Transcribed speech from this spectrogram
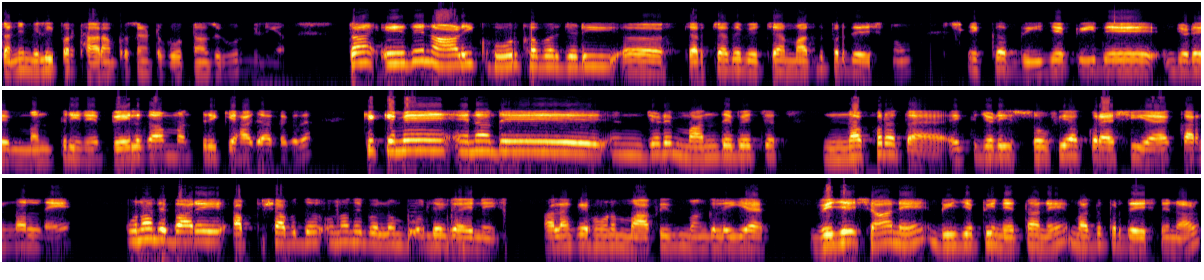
ਤਾਂ ਨਹੀਂ ਮਿਲੀ ਪਰ 18% ਵੋਟਾਂ ਜ਼ਰੂਰ ਮਿਲੀਆਂ। ਤਾਂ ਇਹਦੇ ਨਾਲ ਇੱਕ ਹੋਰ ਖਬਰ ਜਿਹੜੀ ਅ, ਚਰਚਾ ਦੇ ਵਿੱਚ ਹੈ ਮੱਧ ਪ੍ਰਦੇਸ਼ ਤੋਂ ਇੱਕ ਬੀਜੇਪੀ ਦੇ ਜਿਹੜੇ ਮੰਤਰੀ ਨੇ ਬੇਲਗਾਮ ਮੰਤਰੀ ਕਿਹਾ ਜਾ ਸਕਦਾ ਕਿ ਕਿਵੇਂ ਇਹਨਾਂ ਦੇ ਜਿਹੜੇ ਮਨ ਦੇ ਵਿੱਚ ਨਫ਼ਰਤ ਹੈ ਇੱਕ ਜਿਹੜੀ ਸੋਫੀਆ ਕੁਰੈਸ਼ੀ ਹੈ ਕਰਨਲ ਨੇ ਉਹਨਾਂ ਦੇ ਬਾਰੇ ਅਪਸ਼ਬਦ ਉਹਨਾਂ ਦੇ ਵੱਲੋਂ ਬੋਲੇ ਗਏ ਨੇ। ਹਾਲਾਂਕਿ ਹੁਣ ਮਾਫੀ ਵੀ ਮੰਗ ਲਈ ਹੈ। ਵਿਜੇ ਸ਼ਾਹ ਨੇ ਬੀਜੇਪੀ ਨੇਤਾ ਨੇ ਮੱਧ ਪ੍ਰਦੇਸ਼ ਦੇ ਨਾਲ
